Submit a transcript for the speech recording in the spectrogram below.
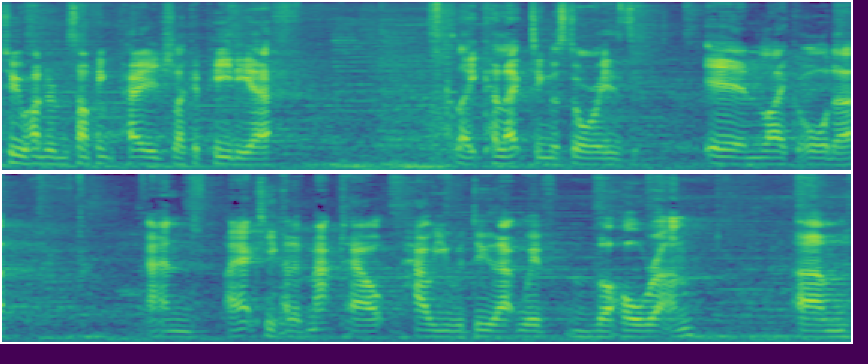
200 and something page like a PDF, like collecting the stories in like order. And I actually kind of mapped out how you would do that with the whole run. Um,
